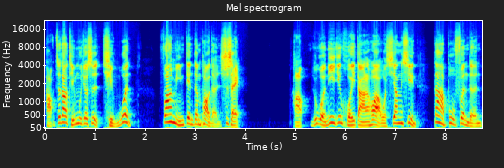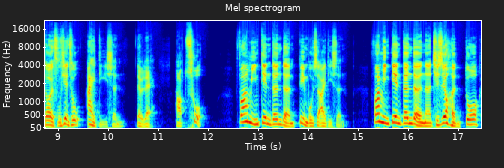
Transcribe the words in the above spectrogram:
好，这道题目就是，请问发明电灯泡的人是谁？好，如果你已经回答的话，我相信大部分的人都会浮现出爱迪生，对不对？好，错，发明电灯的人并不是爱迪生。发明电灯的人呢，其实有很多。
